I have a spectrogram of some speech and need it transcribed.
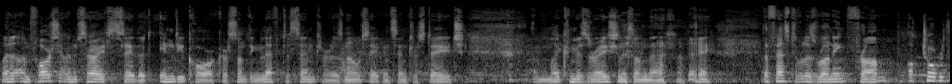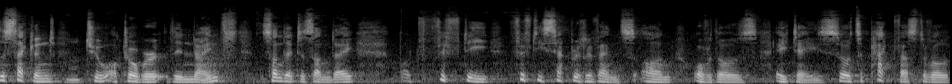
Well, unfortunately, I'm sorry to say that Indie Cork or something left to centre has now taken centre stage. My commiserations on that. Okay. The festival is running from October the 2nd mm. to October the 9th, Sunday to Sunday. About 50, 50 separate events on over those eight days. So it's a packed festival.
